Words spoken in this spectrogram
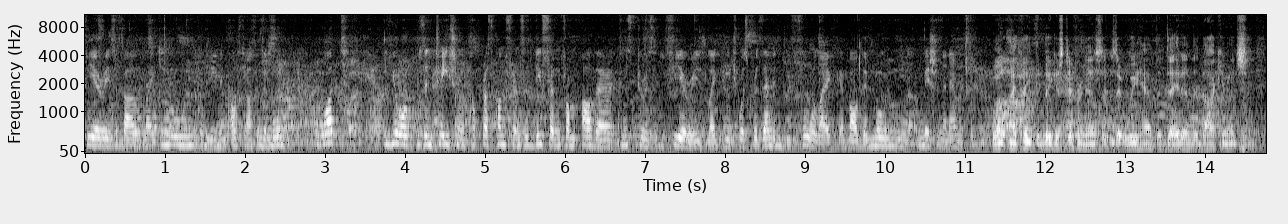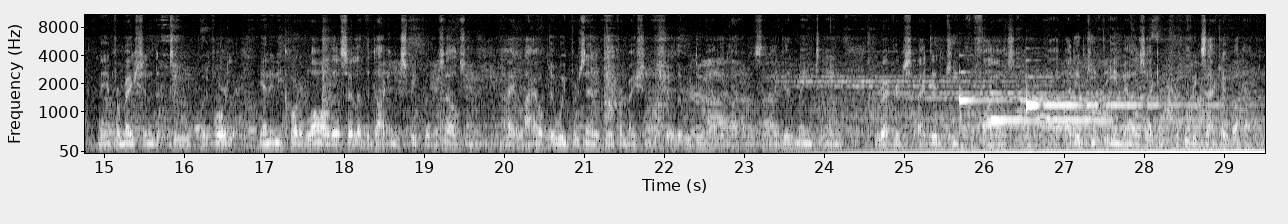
theories about like moon, even astronauts in the moon. What your presentation press conference is different from other conspiracy theories, like which was presented before, like about the moon mission and everything? Well, I think the biggest difference is, is that we have the data, the documents, the information to put it forward. In any court of law, they'll say let the documents speak for themselves. And I, I hope that we presented the information to show that we do have the documents, that I did maintain the records, I did keep the files, uh, I did keep the emails, I can prove exactly what happened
